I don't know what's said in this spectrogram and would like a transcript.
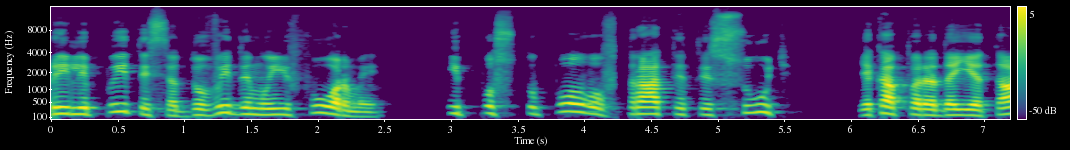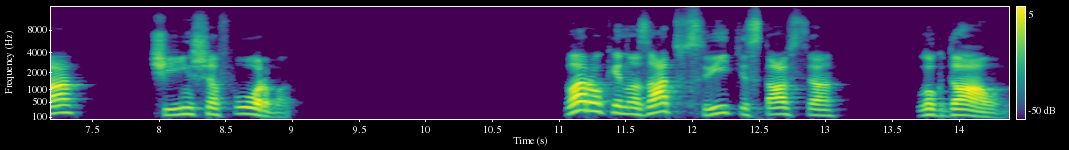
приліпитися до видимої форми і поступово втратити суть, яка передає та чи інша форма. Два роки назад в світі стався локдаун.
